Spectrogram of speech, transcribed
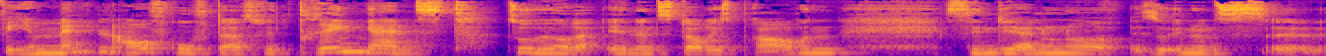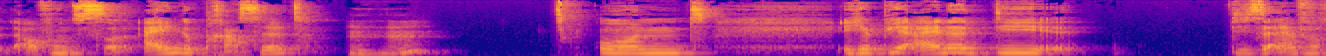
vehementen Aufruf, dass wir dringendst ZuhörerInnen Stories brauchen, sind die ja nur noch so in uns, äh, auf uns eingeprasselt. mhm. Und ich habe hier eine, die diese einfach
